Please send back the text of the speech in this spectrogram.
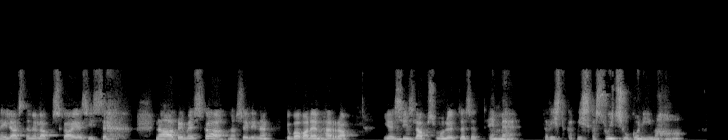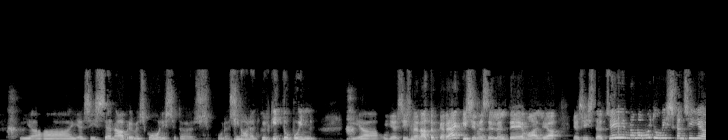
nelja-aastane laps ka ja siis naabrimees ka, noh, selline juba vanem härra. Ja siis mm -hmm. laps mulle ütles, et emme, ta vist viskas suitsukoni maha. Ja, ja siis see naabrimees kuulis seda, kuule, sina oled küll kitupunn ja, ja siis me natuke rääkisime sellel teemal ja, ja siis ta ütles, ei, no ma muidu viskan siia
